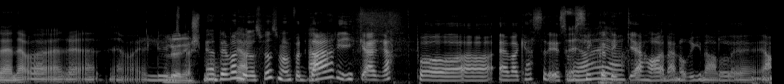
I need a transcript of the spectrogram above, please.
eh, Det var, det var Luring. lurespørsmål. Ja, det var Ja. lurespørsmål, for der gikk jeg rett på Eva Cassidy, som Ja, sikkert ja. ikke har den originale ja.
